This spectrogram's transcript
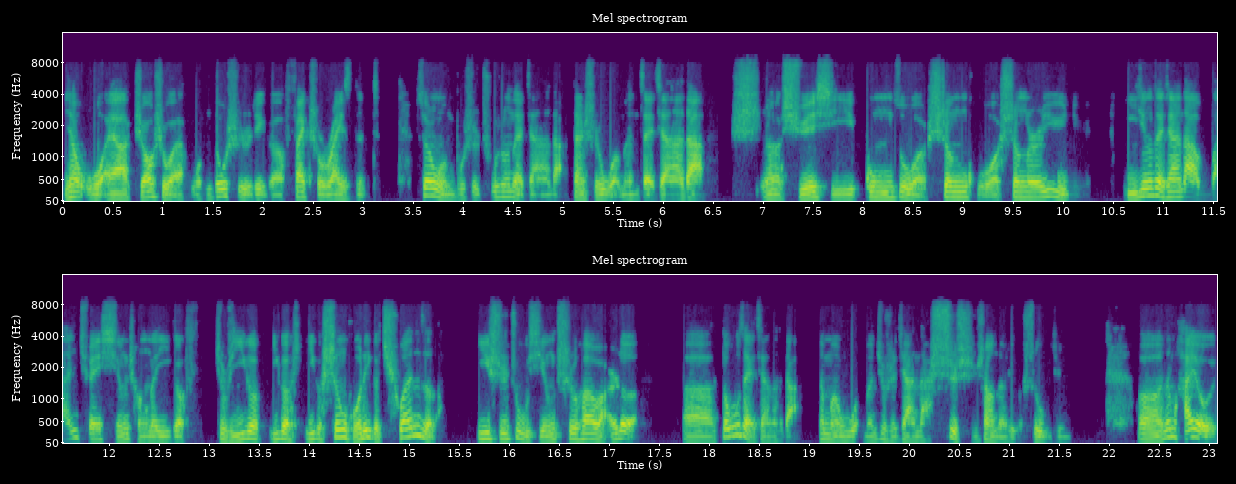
你像我呀，Joshua，我们都是这个 factual resident。虽然我们不是出生在加拿大，但是我们在加拿大是呃学习、工作、生活、生儿育女，已经在加拿大完全形成了一个就是一个一个一个生活的一个圈子了。衣食住行、吃喝玩乐，呃都在加拿大，那么我们就是加拿大事实上的这个税务居民。呃，那么还有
